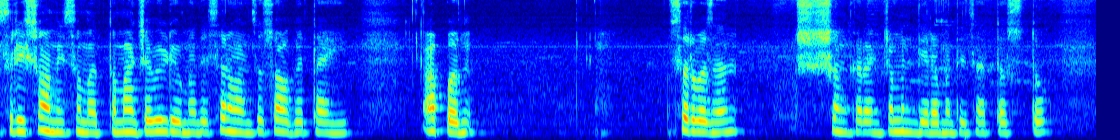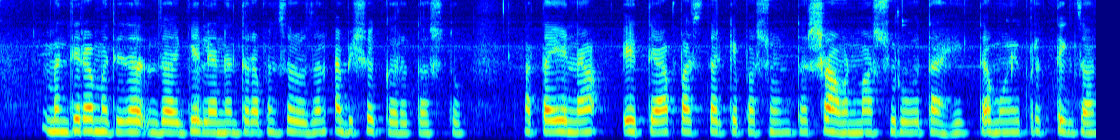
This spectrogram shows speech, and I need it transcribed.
श्री स्वामी समर्थ माझ्या व्हिडिओमध्ये सर्वांचं स्वागत आहे. आपण सर्वजण शंकरांच्या मंदिरामध्ये जात असतो. मंदिरामध्ये जा जा गेल्यानंतर आपण सर्वजण अभिषेक करत असतो. आता येणा येत्या पाच तारखेपासून तर श्रावण मास सुरू होत आहे. त्यामुळे प्रत्येकजण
